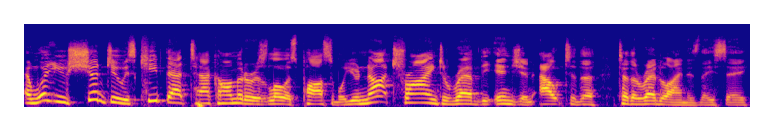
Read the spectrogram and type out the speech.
And what you should do is keep that tachometer as low as possible. You're not trying to rev the engine out to the, to the red line, as they say.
